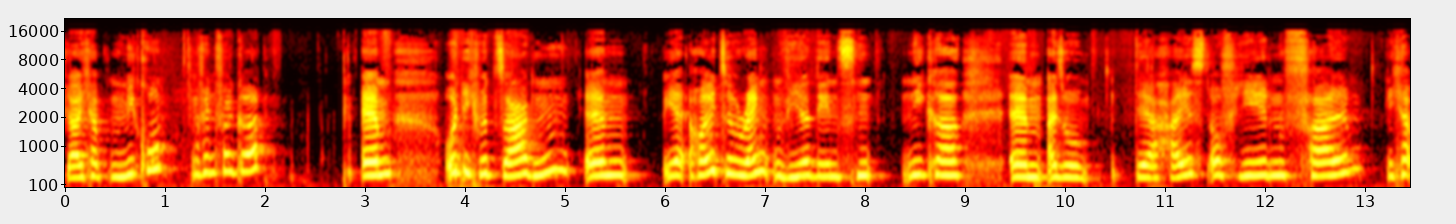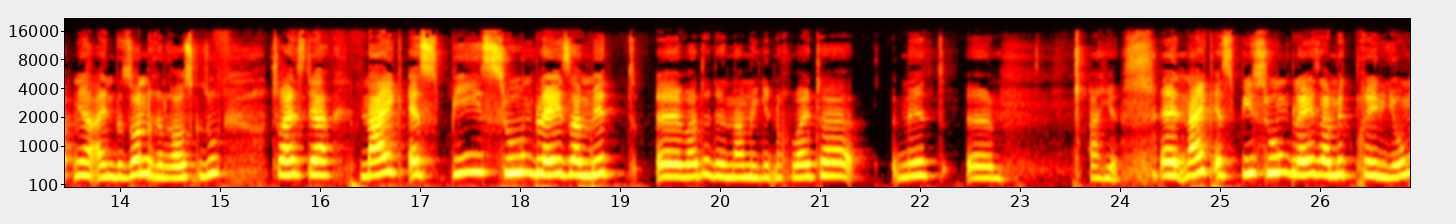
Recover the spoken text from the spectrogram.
ja, ich habe ein Mikro auf jeden Fall gerade. Ähm, und ich würde sagen, ähm, ja, heute ranken wir den Sneaker, ähm, also der heißt auf jeden Fall, ich habe mir einen besonderen rausgesucht. Zwar ist der Nike SB Zoom Blazer mit, äh, warte, der Name geht noch weiter, mit, ähm, ah, hier, äh, Nike SB Zoom Blazer mit Premium.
